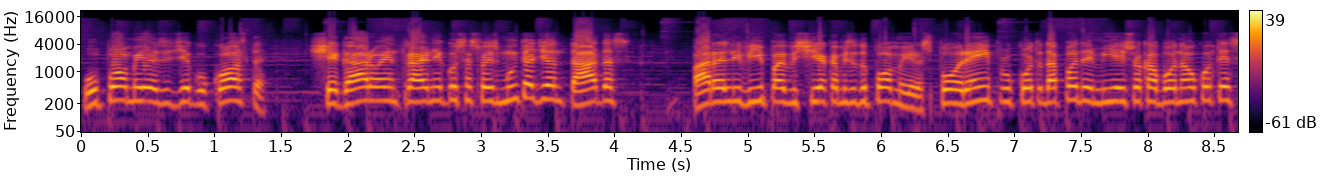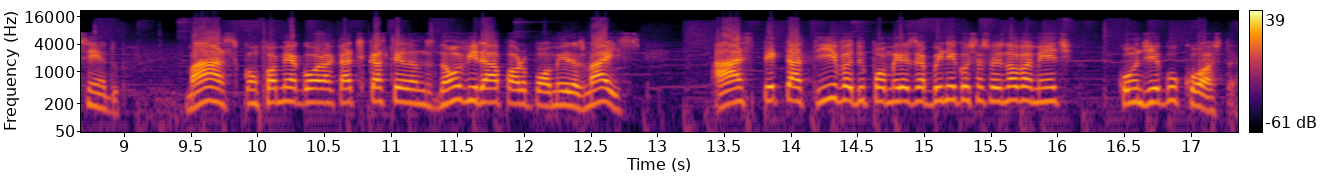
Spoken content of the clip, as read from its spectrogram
o Palmeiras e Diego Costa chegaram a entrar em negociações muito adiantadas para ele vir para vestir a camisa do Palmeiras. Porém, por conta da pandemia, isso acabou não acontecendo. Mas, conforme agora a Tati Castellanos não virá para o Palmeiras mais, a expectativa do Palmeiras abrir negociações novamente com o Diego Costa.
